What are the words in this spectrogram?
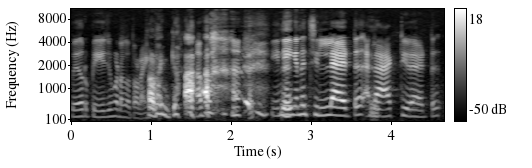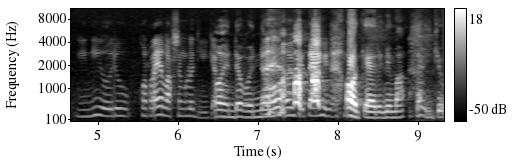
വേറെ പേജും കൂടെ തുടങ്ങി. അപ്പൊ ഇനി ഇങ്ങനെ ചില്ലായിട്ട് അല്ല ആക്റ്റീവ് ആയിട്ട് ഇനി ഒരു കുറെ വർഷം കൂടെ എന്റെ പൊന്നോ. Okay thank you okay Arunima thank you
